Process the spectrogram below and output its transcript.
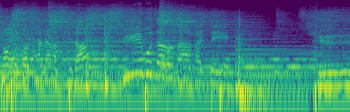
저부터 찬양합시다. 주의 보자로 나아갈 때에. 주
